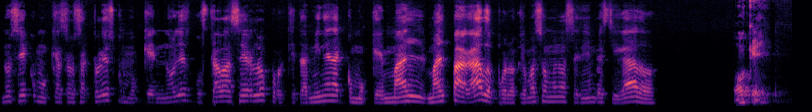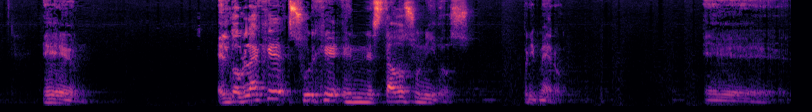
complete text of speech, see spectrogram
no sé, como que hasta los actores como que no les gustaba hacerlo porque también era como que mal, mal pagado por lo que más o menos tenía investigado. Ok. Eh, el doblaje surge en Estados Unidos, primero. Eh,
